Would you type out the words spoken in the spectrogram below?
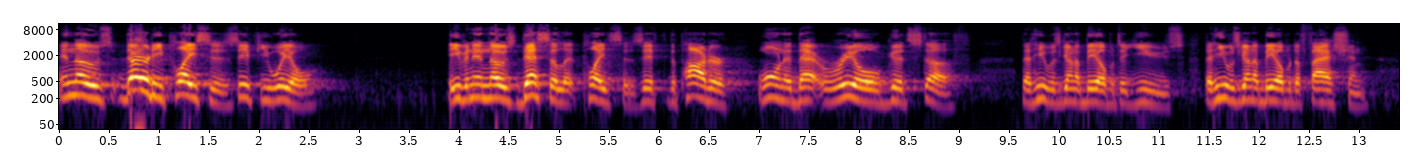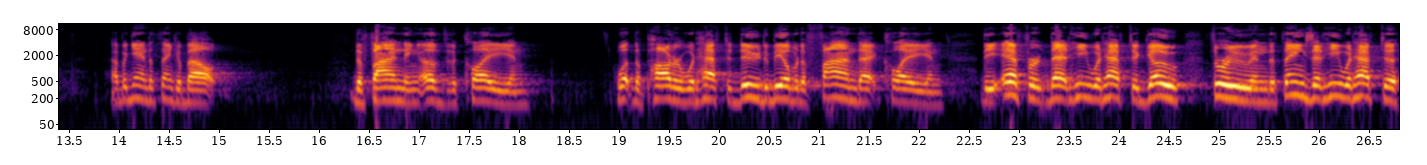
in those dirty places, if you will, even in those desolate places, if the potter wanted that real good stuff that he was going to be able to use, that he was going to be able to fashion, I began to think about the finding of the clay and what the potter would have to do to be able to find that clay and the effort that he would have to go through and the things that he would have to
